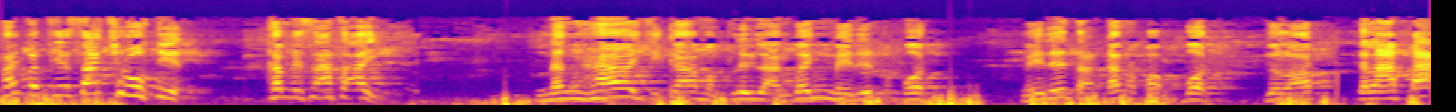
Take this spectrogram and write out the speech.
ហើយវិទ្យាសាស្ត្រឆ្លោះទៀតខំវាសនាស្អីនឹងហើយជាការបំភ្លឺឡើងវិញមេរៀនពុទ្ធមេរៀនតាដឹងរបស់ពុទ្ធយល់អត់កលាបៈ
